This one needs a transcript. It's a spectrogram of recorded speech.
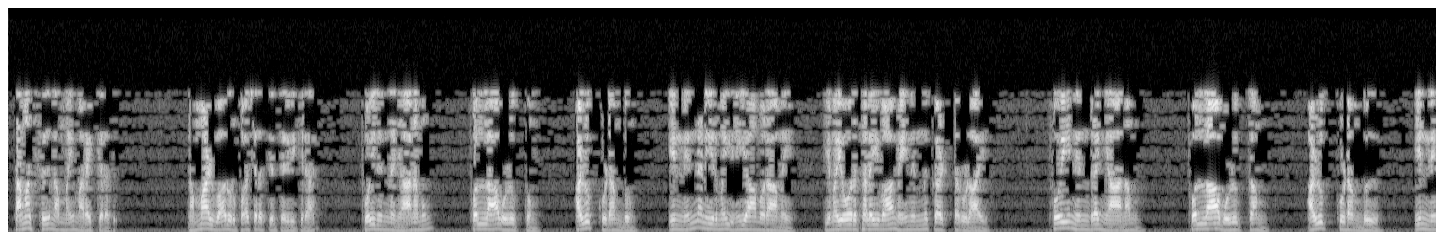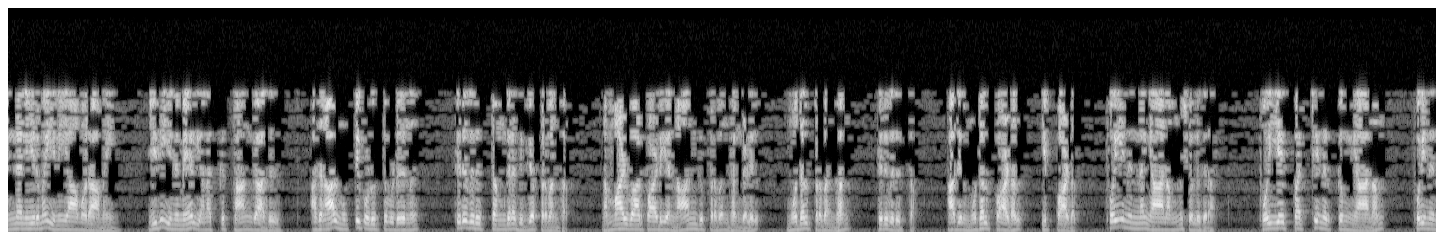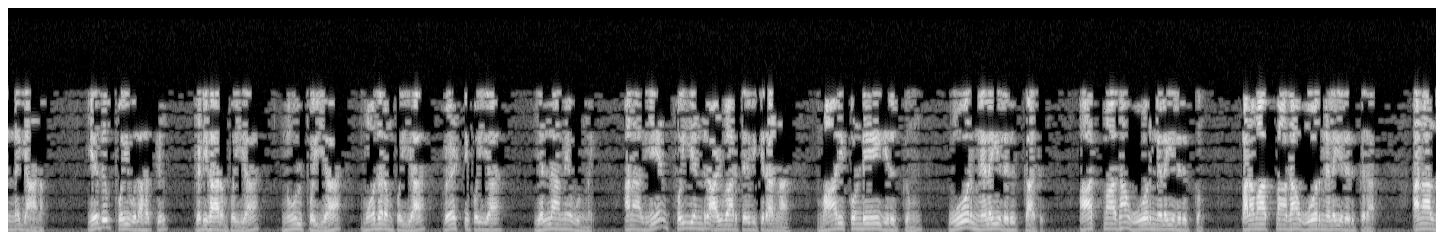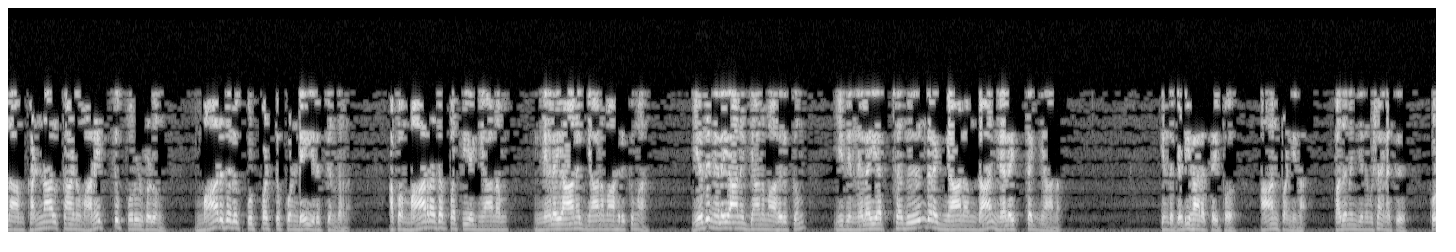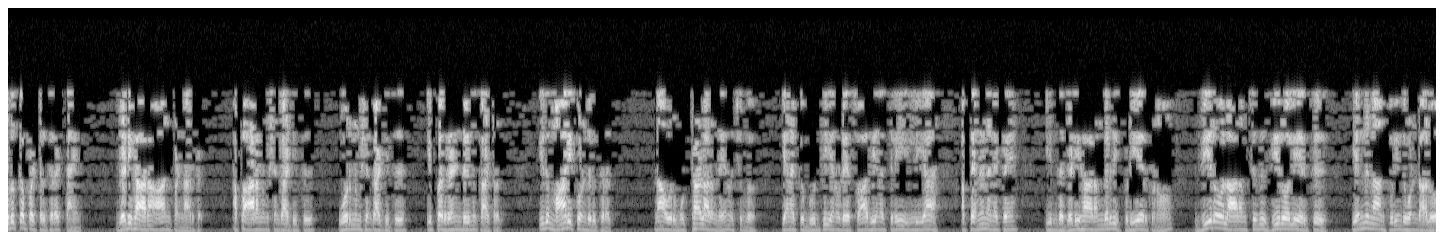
தமசு நம்மை மறைக்கிறது. நம்மாழ்வார் ஒரு பாசரத்தில் தெரிவிக்கிறார் பொய் நின்ன ஞானமும் பொல்லா ஒழுக்கும் அழுக்குடம்பும் இந்நின்ன நீர்மை இனியாமுறாமை இமையோர் தலைவா மெய் நின்று கேட்டருளாய். பொய் நின்ற ஞானம் பொல்லா ஒழுக்கம் அழுக்குடம்பு. இந்நின்ன நீர்மை இனியாமுறாமை இது இனிமேல் எனக்கு தாங்காது. அதனால் முக்தி கொடுத்து விடுன்னு திருவிருத்தம்ங்கிற திவ்ய பிரபந்தம். நம்மாழ்வார் பாடிய நான்கு பிரபந்தங்களில் முதல் பிரபந்தம் திருவிருத்தம். அதில் முதல் பாடல் இப்பாடல். பொய் நின்ன ஞானம்னு சொல்லுகிறார். பொய்யை பற்றி நிற்கும் ஞானம் பொய் நின்ன ஞானம். எது பொய் உலகத்தில்? கடிகாரம் பொய்யா? நூல் பொய்யா? மோதிரம் பொய்யா? வேட்டி பொய்யா? எல்லாமே உண்மை. ஆனால் ஏன் பொய் என்று ஆழ்வார் தெரிவிக்கிறார்னா மாறிக்கொண்டே இருக்கும் ஓர் நிலையில் இருக்காது. ஆத்மா தான் ஓர் நிலையில் இருக்கும். பரமாத்மா தான் ஓர் நிலையில் இருக்கிறார். ஆனால் நாம் கண்ணால் காணும் அனைத்து பொருள்களும் மாறுதலுக்குட்பட்டு கொண்டே இருக்கின்றன. அப்ப மாறத பற்றிய ஞானம் நிலையான ஞானமாக இருக்குமா? எது நிலையான ஞானமாக இருக்கும்? இது நிலையற்றதுங்கிற ஞானம் தான் நிலைத்த ஞானம். இந்த கடிகாரத்தை இப்போ ஆன் பண்ணினா பதினஞ்சு நிமிஷம் எனக்கு கொடுக்கப்பட்டிருக்கிற டைம் கடிகாரம் ஆன் பண்ணார்கள். அப்ப அரை நிமிஷம் காட்டித்து ஒரு நிமிஷம் காட்டித்து இப்ப ரெண்டுன்னு காட்டுறது. இது மாறிக்கொண்டிருக்கிறது. நான் ஒரு முட்டாளா இருந்தேன்னு வச்சுக்கோ எனக்கு புத்தி என்னுடைய சுவாதீனத்திலே இல்லையா? அப்ப என்ன நினைப்பேன்? இந்த கடிகாரம்ங்கிறது இப்படியே இருக்கணும். ஜீரோல ஆரம்பிச்சது ஜீரோலே இருக்கு. என்று நான் புரிந்து கொண்டாலோ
